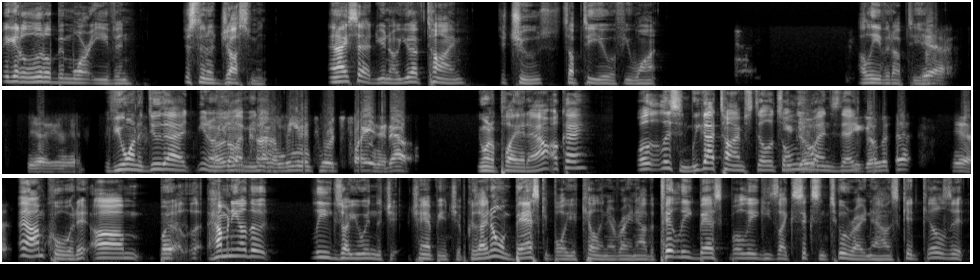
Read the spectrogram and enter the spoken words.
Make it a little bit more even, just an adjustment. And I said, you know, you have time to choose. It's up to you if you want. I'll leave it up to you. Yeah, yeah, yeah. yeah. If you want to do that, you know, I don't you know, let I'm me kind of leaning towards playing it out. You want to play it out? Okay. Well, listen, we got time still. It's You only go- Wednesday. You go with that? Yeah. Yeah, I'm cool with it. Um, but how many other leagues are you in the ch- championship? Because I know in basketball you're killing it right now. The Pit League basketball league, he's like six and two right now. His kid kills it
